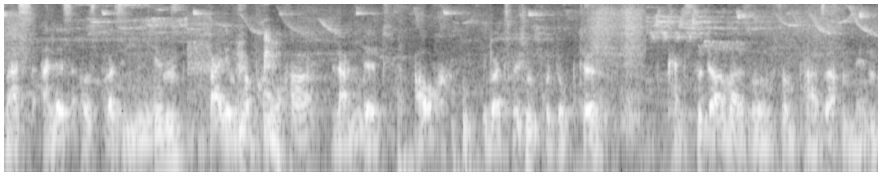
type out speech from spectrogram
was alles aus Brasilien bei dem Verbraucher landet, auch über Zwischenprodukte. Kannst du da mal so, so ein paar Sachen nennen?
